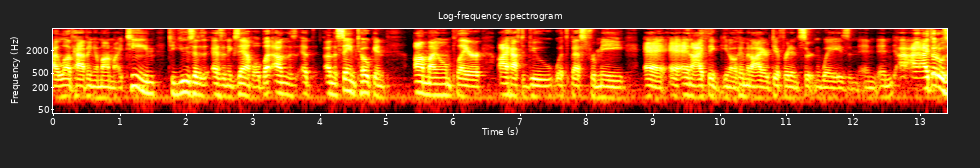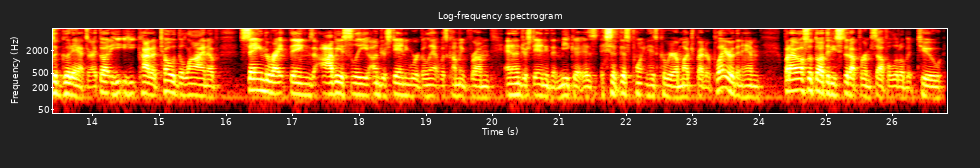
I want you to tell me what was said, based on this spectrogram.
I love having him on my team to use it as, as an example. But on the, on the same token, I'm my own player. I have to do what's best for me. And, and, I think, you know, him and I are different in certain ways. And, and, and I, I thought it was a good answer. I thought he, he kind of towed the line of saying the right things, obviously understanding where Gallant was coming from, and understanding that Mika is, is at this point in his career a much better player than him. But I also thought that he stood up for himself a little bit too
